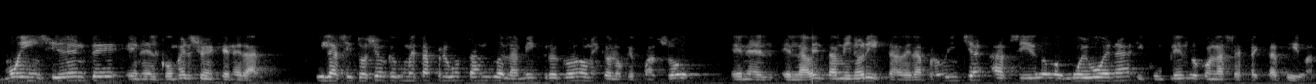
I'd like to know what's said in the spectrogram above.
muy incidente en el comercio en general. Y la situación que tú me estás preguntando, la microeconómica, lo que pasó en, el, en la venta minorista de la provincia, ha sido muy buena y cumpliendo con las expectativas.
